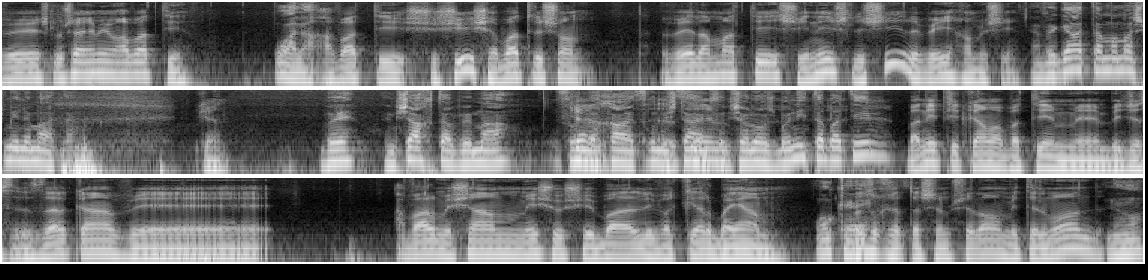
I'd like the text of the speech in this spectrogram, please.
ושלושה ימים עבדתי. וואלה. עבדתי שישי, שבת ראשון. ולמדתי שני, שלישי, רביעי, חמישי. אז הגעת ממש מלמטה. כן. והמשכת במה? 21, 22, עשרים. 23, בנית בתים? בניתי כמה בתים אה, בג'סר א-זרקא, ועבר משם מישהו שבא לבקר בים. אוקיי. לא זוכר את השם שלו, מתל מונד. נו,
